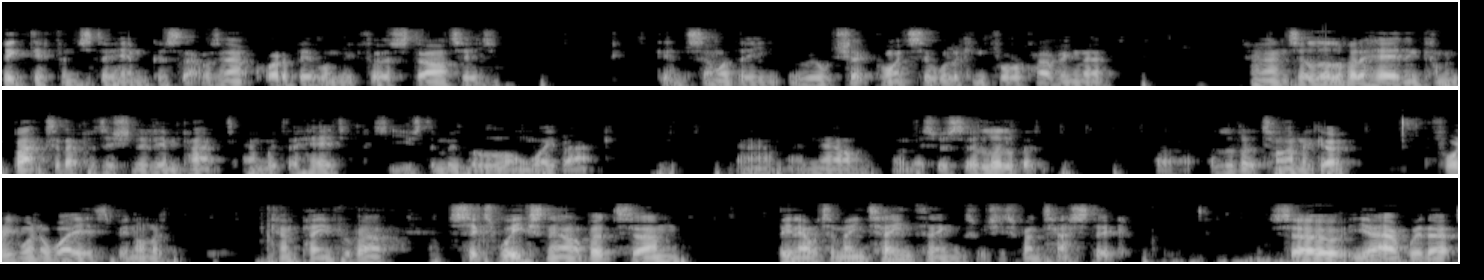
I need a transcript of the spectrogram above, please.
big difference to him because that was out quite a bit when we first started. Again, some of the real checkpoints that we're looking for of having the hands a little bit ahead and coming back to that position at impact and with the head, he used to move a long way back. Um, and now well, this was a little bit uh, a little bit of time ago before he went away. It's been on a campaign for about six weeks now, but um, being able to maintain things, which is fantastic. So yeah, with that,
